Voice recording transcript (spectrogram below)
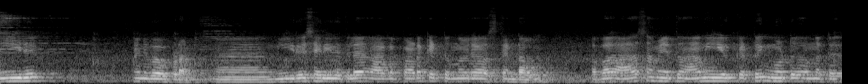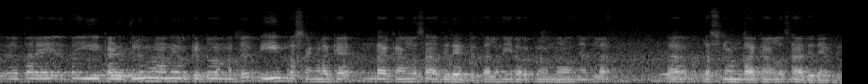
നീര് അനുഭവപ്പെടാം. നീര് ശരീരത്തിൽ ആകപ്പാടെ കെട്ടുന്ന ഒരു അവസ്ഥ ഉണ്ടാവും. അപ്പോൾ ആ സമയത്ത് ആ നീർക്കെട്ട് ഇങ്ങോട്ട് വന്നിട്ട് തല ഈ കഴുത്തിലും ആ നീർക്കെട്ട് വന്നിട്ട് ഈ പ്രശ്നങ്ങളൊക്കെ ഉണ്ടാക്കാനുള്ള സാധ്യതയുണ്ട്. തലനീരിറക്കം എന്ന് പറഞ്ഞിട്ടുള്ള പ്രശ്നം ഉണ്ടാക്കാനുള്ള സാധ്യതയുണ്ട്.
